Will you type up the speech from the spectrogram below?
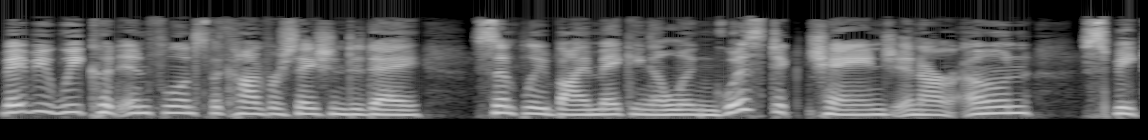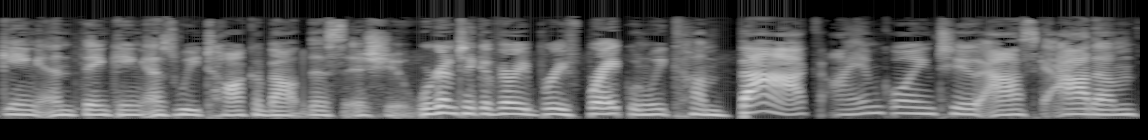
maybe we could influence the conversation today simply by making a linguistic change in our own speaking and thinking as we talk about this issue. We're going to take a very brief break. When we come back i am going to ask adam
